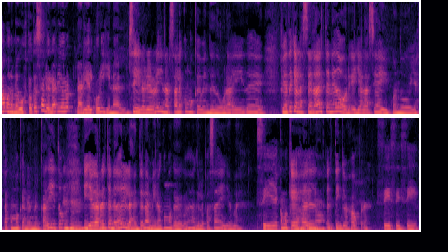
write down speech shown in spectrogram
Ah, bueno, me gustó que salió la Ariel, la Ariel original. Sí, la Ariel original sale como que vendedora ahí de... Fíjate que la escena del tenedor, ella la hace ahí cuando ella está como que en el mercadito y llega el tenedor y la gente la mira como que, "Bueno, ¿qué le pasa a ella? Pues? Sí, ella como que Que es el, no. el Tinker Hopper. Sí, sí, sí.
